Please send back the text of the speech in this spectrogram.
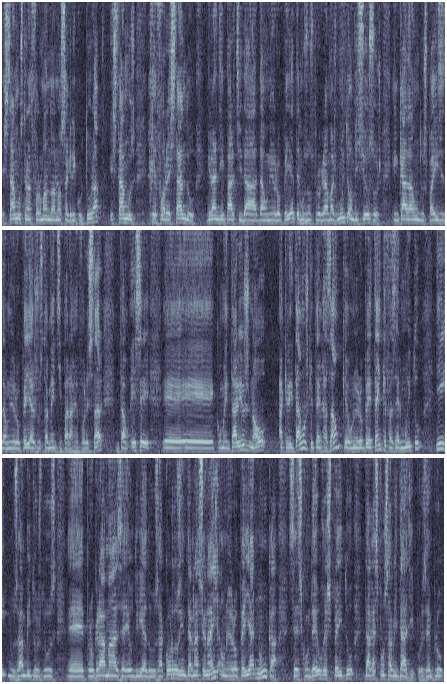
Estamos transformando a nossa agricultura, estamos reflorestando grande parte da, da União Europeia, temos uns programas muito ambiciosos em cada um dos países da União Europeia justamente para reflorestar. Então, esses eh, eh, comentários não acreditamos que tem razão, que a União Europeia tem que fazer muito e nos âmbitos dos eh, programas, eu diria, dos acordos internacionais, a União Europeia nunca se escondeu respeito da responsabilidade. Por exemplo,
